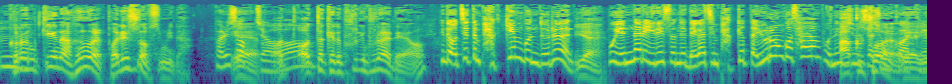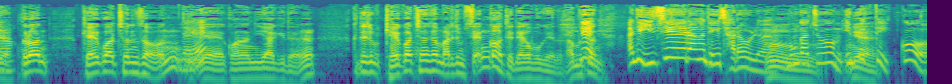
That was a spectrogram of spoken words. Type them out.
그런 끼나 흥을 버릴 수 없습니다. 버릴 음. 수 예, 없죠. 어, 떻게든 풀긴 풀어야 돼요. 근데 어쨌든 바뀐 분들은 예. 뭐 옛날에 이랬었는데 내가 지금 바뀌었다 이런 거 사연 아, 보내주시면 그 진짜 좋을 것 좋아요. 예, 같아요. 예. 그런 개과천선 네. 에 관한 이야기들. 근데 좀 개과천선 말이 좀 센 것 같아. 내가 보기에는. 아무튼 근데 아니 이지혜랑은 되게 잘 어울려요. 음, 뭔가 좀 임팩트 예. 있고.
